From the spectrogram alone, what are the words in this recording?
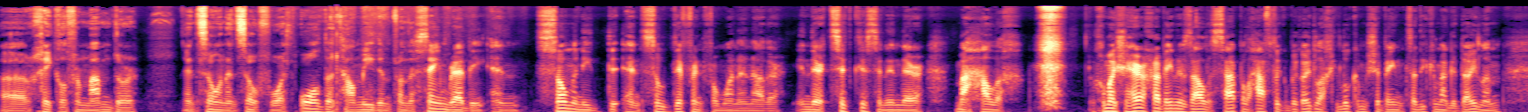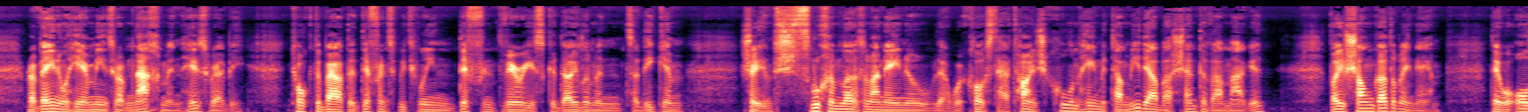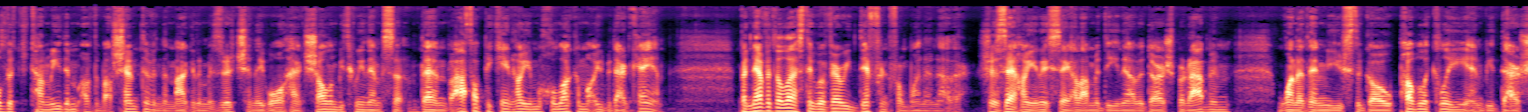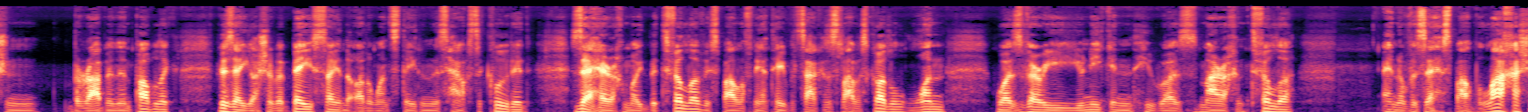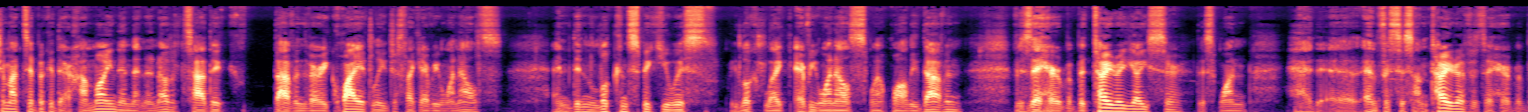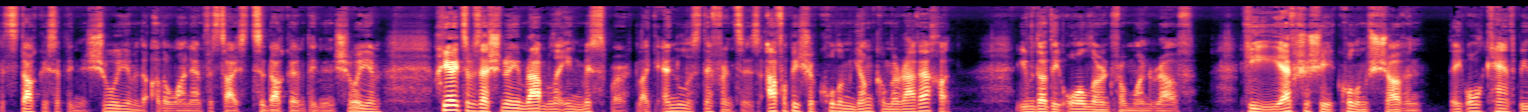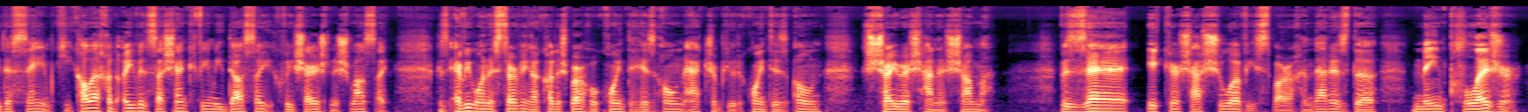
uh, Chekel from Mamdor, and so on and so forth. All the Talmidim from the same Rebbe, and so many and so different from one another in their tzidkis and in their mahalach. Rabbeinu here means Rab Nachman, his Rebbe, talked about the difference between different various Gedolim and Tzadikim, Smuchim Lezmanenu, that were close to time, Shekulim Heim Talmidei Al Baal Shem Tov Magid, Vayishalom Gadol Beinei They were all the Talmidim of the Baal Shem Tov and the Magid and Mezrich, and they all had shalom between them. them but nevertheless, they were very different from one another. One of them used to go publicly and be darshan barabim in public. And the other one stayed in his house secluded. One was very unique and he was marach and tefillah. And over Balbalach Hashem Der Chamoin, and then another tzaddik davened very quietly, just like everyone else, and didn't look conspicuous. He looked like everyone else while he davened. V'zeher b'b'tayra yoiser. This one had uh, emphasis on Torah, v'zeher b'b'tzedakah, opinion shuyim, and the other one emphasized tzedakah and opinion shuyim. Chiyotzav zeshnuyim rab le'in misper, like endless differences. Afal pisha kulam yonkum rav echad, even though they all learned from one rav. Ki efshashi kulam shaven, they all can't be the same. Because everyone is serving a Kadosh Baruch Hu according to his own attribute, according to his own shirish haneshama. And that is the main pleasure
